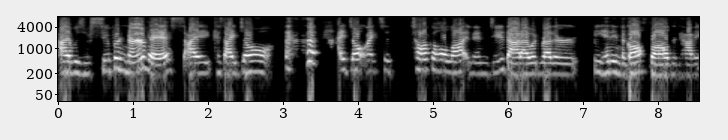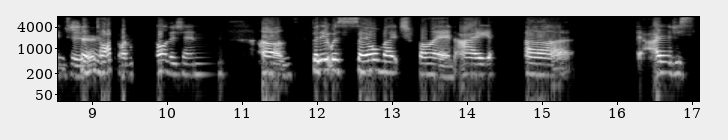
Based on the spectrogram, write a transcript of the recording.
I was super nervous. I because I don't I don't like to talk a whole lot and then do that. I would rather be hitting the golf ball than having to sure. talk on television. Um, but it was so much fun. I uh, I just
